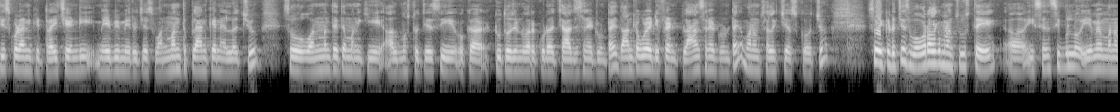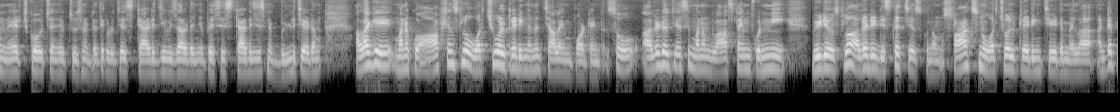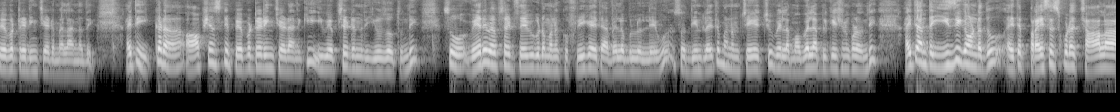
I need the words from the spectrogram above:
తీసుకోవడానికి ట్రై చేయండి. మేబీ మీరు వచ్చేసి వన్ మంత్ ప్లాన్కైనా వెళ్ళొచ్చు. సో వన్ మంత్ అయితే మనకి ఆల్మోస్ట్ వచ్చేసి ఒక టూ థౌజండ్ వరకు కూడా ఛార్జెస్ అనేవి ఉంటాయి. దాంట్లో కూడా డిఫరెంట్ ప్లాన్స్ అనేవి ఉంటాయి. మనం సెలెక్ట్ చేసుకోవచ్చు. సో ఇక్కడ వచ్చేసి ఓవరాల్గా మనం చూస్తే ఈ సెన్సిబుల్లో ఏమేమి మనం నేర్చుకోవచ్చు అని చెప్పి చూసినట్టయితే ఇక్కడ వచ్చేసి స్ట్రాటజీ విజార్డ్ అని చెప్పేసి స్ట్రాటజీస్ని బిల్డ్ చేయడం. అలాగే మనకు ఆప్షన్స్లో వర్చువల్ ట్రేడింగ్ అనేది చాలా ఇంపార్టెంట్ సో ఆల్రెడీ వచ్చేసి మనం లాస్ట్ టైం కొన్ని వీడియోస్లో ఆల్రెడీ డిస్కస్ చేసుకున్నాం. స్టాక్స్ను వర్చువల్ ట్రేడింగ్ చేయడం ఎలా? అంటే పేపర్ ట్రేడింగ్ చేయడం ఎలా అన్నది. అయితే ఇక్కడ ఆప్షన్స్ని పేపర్ ట్రేడింగ్ చేయడానికి ఈ వెబ్సైట్ అనేది యూజ్ అవుతుంది. సో వేరే వెబ్సైట్ వెబ్సైట్స్ ఏవి కూడా మనకు ఫ్రీగా అయితే అవైలబుల్ లేవు. సో దీంట్లో అయితే మనం చేయొచ్చు. వీళ్ళ మొబైల్ అప్లికేషన్ కూడా ఉంది. అయితే అంత ఈజీగా ఉండదు. అయితే ప్రైసెస్ కూడా చాలా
